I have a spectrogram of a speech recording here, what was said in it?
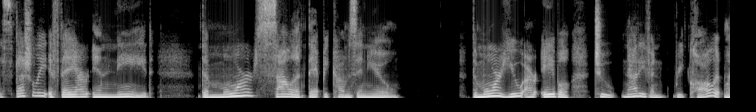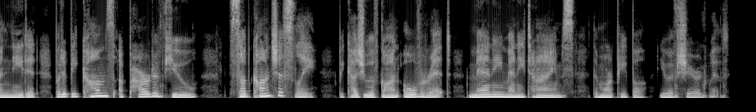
especially if they are in need, the more solid that becomes in you. The more you are able to not even recall it when needed, but it becomes a part of you subconsciously because you have gone over it many, many times, the more people you have shared with.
